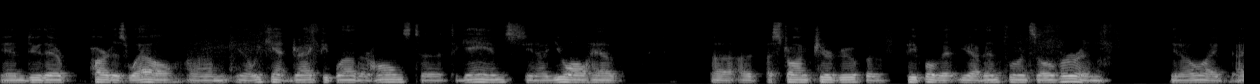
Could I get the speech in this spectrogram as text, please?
and do their part as well. Um, you know, we can't drag people out of their homes to, to games. You know, you all have a, a, strong peer group of people that you have influence over. And, you know, I, I,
